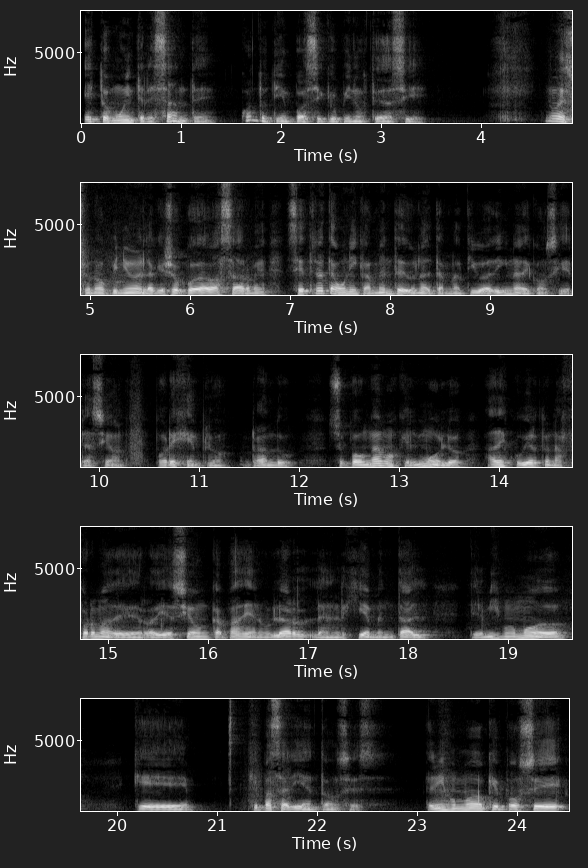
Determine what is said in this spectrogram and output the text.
Esto es muy interesante. ¿Cuánto tiempo hace que opina usted así? No es una opinión en la que yo pueda basarme, se trata únicamente de una alternativa digna de consideración. Por ejemplo, Randu, Supongamos que el mulo ha descubierto una forma de radiación capaz de anular la energía mental, del mismo modo que... ¿Qué pasaría entonces? Del mismo modo que posee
